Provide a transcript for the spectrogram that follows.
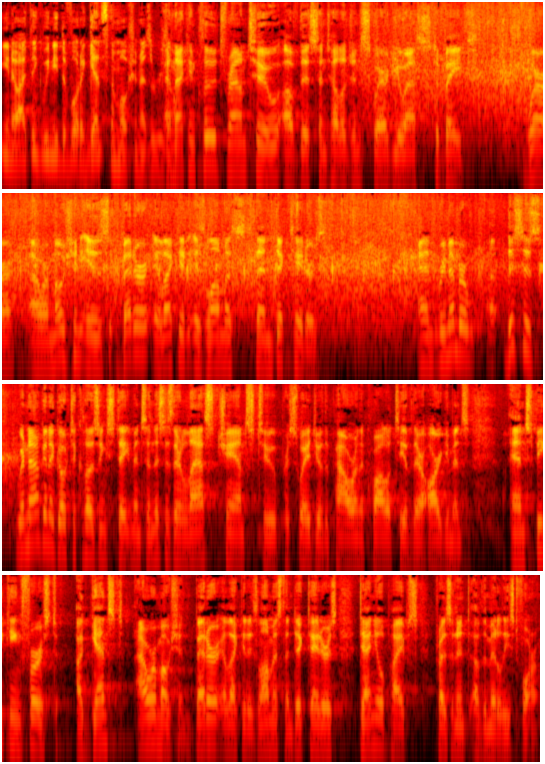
you know, I think we need to vote against the motion as a result. And that concludes round two of this Intelligence Squared U.S. debate, where our motion is better elected Islamists than dictators. And remember, uh, this is, we're now going to go to closing statements, and this is their last chance to persuade you of the power and the quality of their arguments. And speaking first against our motion, better elected Islamists than dictators, Daniel Pipes, president of the Middle East Forum.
